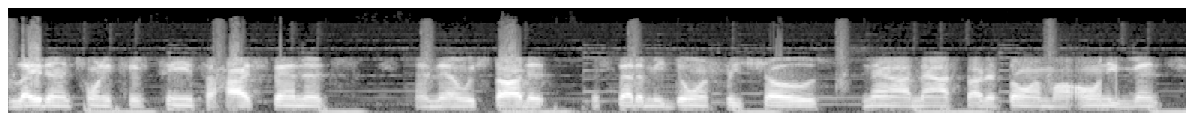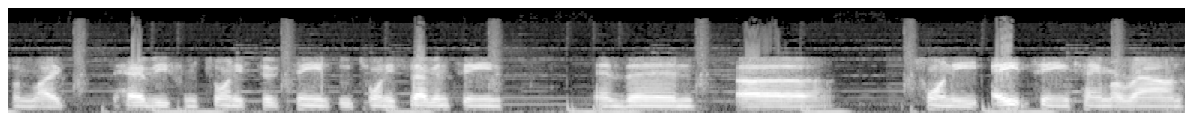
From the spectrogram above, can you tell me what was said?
later in 2015 to High Standards. And then we started instead of me doing free shows, now now I started throwing my own events from like heavy from 2015 through 2017, and then uh, 2018 came around,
